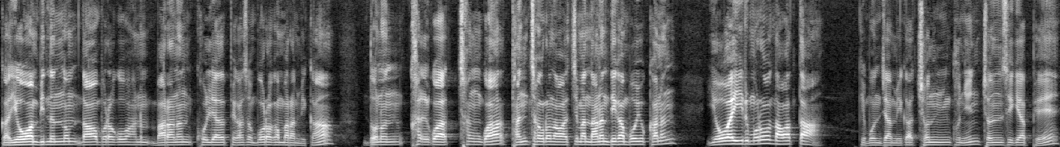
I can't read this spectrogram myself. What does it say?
그러니까 여호와 믿는 놈 나와보라고 하는 말하는 골리앗 앞에 가서 뭐라고 말합니까? 너는 칼과 창과 단창으로 나왔지만 나는 네가 모욕하는 여호와의 이름으로 나왔다. 그게 뭔지 압니까? 전 군인 전 세계 앞에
